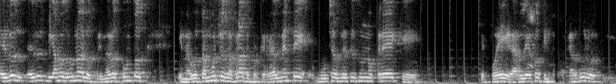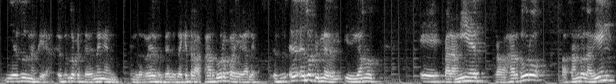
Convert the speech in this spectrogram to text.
Eso, eso es, digamos, uno de los primeros puntos y me gusta mucho esa frase porque realmente muchas veces uno cree que, que puede llegar lejos sin trabajar duro y eso es mentira. Eso es lo que te venden en, las redes sociales. Hay que trabajar duro para llegar lejos. Es, lo primero. Y, digamos, eh, para mí es trabajar duro, pasándola bien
